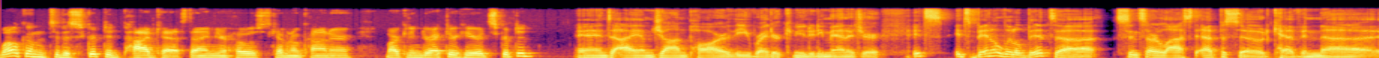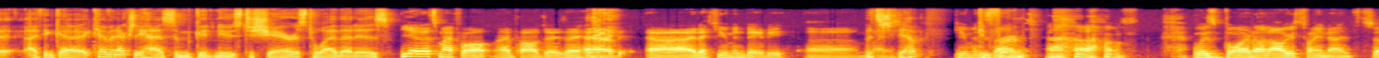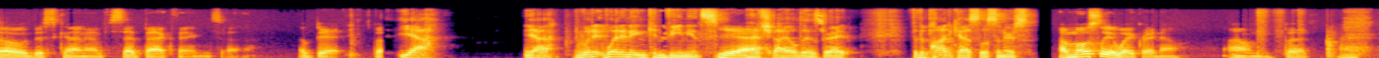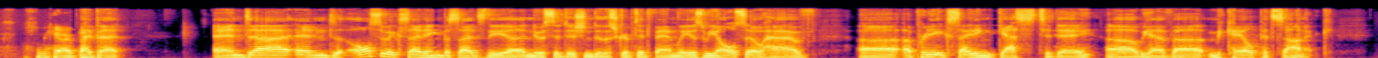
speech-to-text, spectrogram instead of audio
Welcome to the Scripted Podcast. I am your host, Kevin O'Connor, Marketing Director here at Scripted. And I am John Parr, the writer community manager. It's it's been a little bit uh, since our last episode, Kevin. Uh, I think uh, Kevin actually has some good news to share as to why that is. Yeah, that's my fault. I apologize. I had uh, I had a human baby. Um, yep. Human Confirmed. um, was born on August 29th, so this kind of set back things uh, a bit. But yeah, yeah. What what an inconvenience. Yeah, that child is right for the podcast listeners. I'm mostly awake right now, um, but we are. Back. I bet. And uh, and also exciting, besides the uh, newest addition to the scripted family, is we also have uh, a pretty exciting guest today. Uh, we have uh, Mikhail Pecánek.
